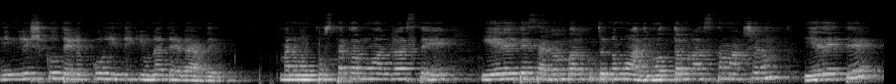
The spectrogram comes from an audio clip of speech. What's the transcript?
ఇంగ్లీష్కు తెలుగుకు హిందీకి ఉన్న తేడా అదే. మనము పుస్తకము అని రాస్తే ఏదైతే సగం పలుకుతున్నామో అది మొత్తం రాస్తాం అక్షరం. ఏదైతే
